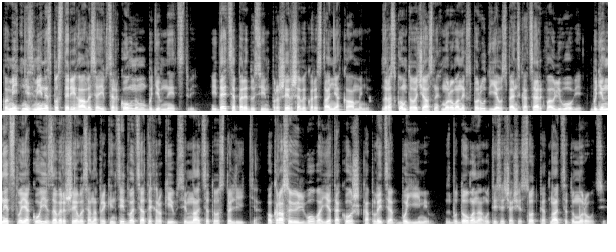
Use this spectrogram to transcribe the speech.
Помітні зміни спостерігалися і в церковному будівництві. Йдеться передусім про ширше використання каменю. Зразком тогочасних мурованих споруд є Успенська церква у Львові, будівництво якої завершилося наприкінці 20-х років 17 століття. Окрасою Львова є також каплиця Боїмів, збудована у 1615 році.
